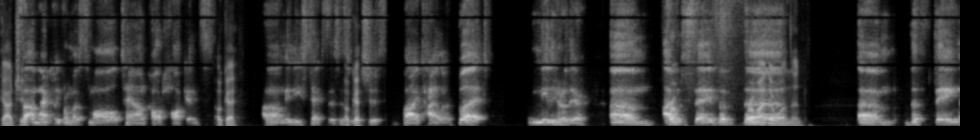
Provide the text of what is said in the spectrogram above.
Gotcha. So I'm actually from a small town called Hawkins okay. um, in East Texas, Okay. which is by Tyler. But neither here nor there. Um, I would say the, the From either one, then. um, the thing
